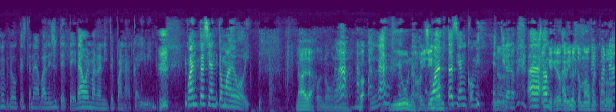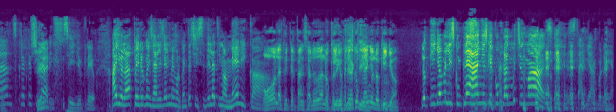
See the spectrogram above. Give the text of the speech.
Me provoca estar a vale su tetera o el marranito de panaca divino. ¿Cuántas se han tomado hoy? Nada, Ay, no, Ah. no. ni una. Ay, sí, no. ¿Cuántas se han comido? Mentira, no. Ah, El ah, que creo que ah, vino tomado fue Corozo. Creo que sí, Sí. yo creo. Ay, hola, Pedro González, el mejor cuentachistes de Latinoamérica. Hola, Twitter fan. Saluda a Loquillo. Brinque Feliz aquí. cumpleaños, Loquillo. Loquillo, feliz cumpleaños, que cumplas muchos más. Está allá, por allá.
